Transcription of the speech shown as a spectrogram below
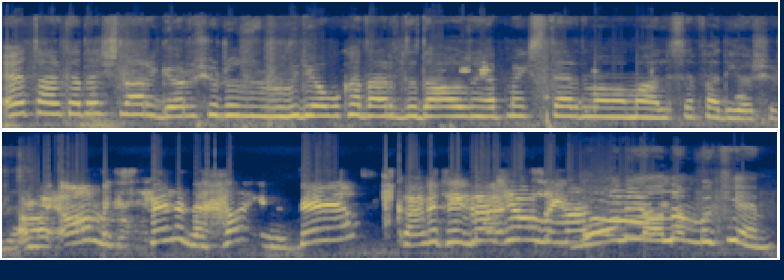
Evet arkadaşlar görüşürüz. Video bu kadardı. Daha uzun yapmak isterdim ama maalesef hadi görüşürüz. Ama almak istedi de hangi de? Kanka tekrar şey oldum Ne oluyor oğlum bu kim?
